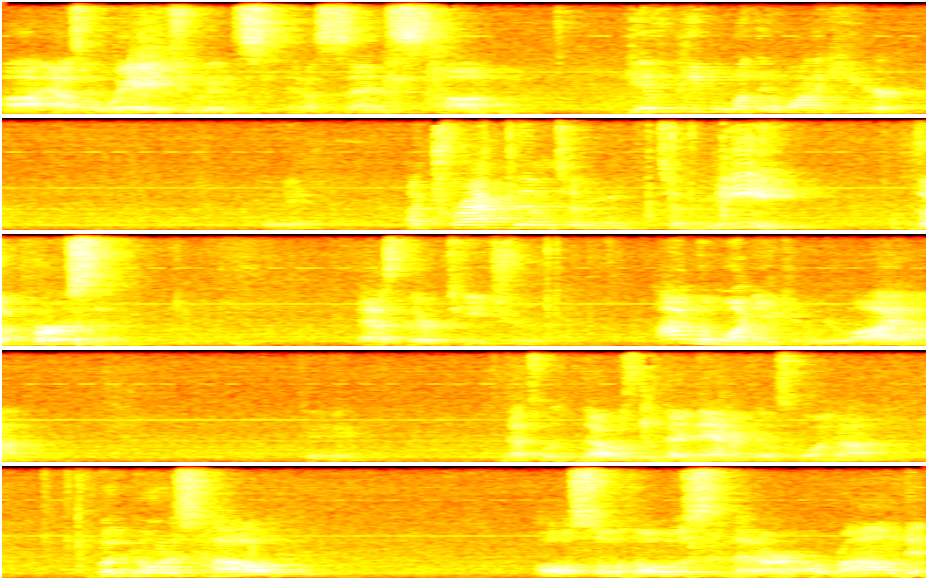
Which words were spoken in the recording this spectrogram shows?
uh, as a way to, in, in a sense, um, give people what they want to hear. Okay? Attract them to, to me, the person, as their teacher. I'm the one you can rely on. Okay? That's what that was the dynamic that was going on. But notice how also those that are around it,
